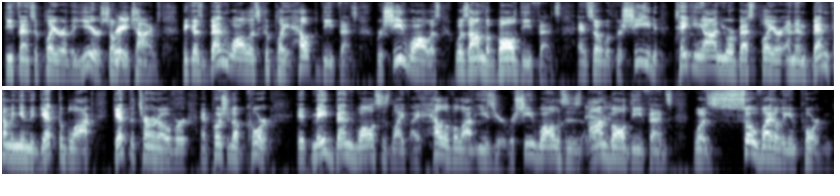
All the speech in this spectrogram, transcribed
Defensive Player of the Year so many times because Ben Wallace could play help defense. Rasheed Wallace was on the ball defense, and so with Rasheed taking on your best player, and then Ben coming in to get the block, get the turnover, and push it up court it made Ben Wallace's life a hell of a lot easier. Rasheed Wallace's on ball defense was so vitally important.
